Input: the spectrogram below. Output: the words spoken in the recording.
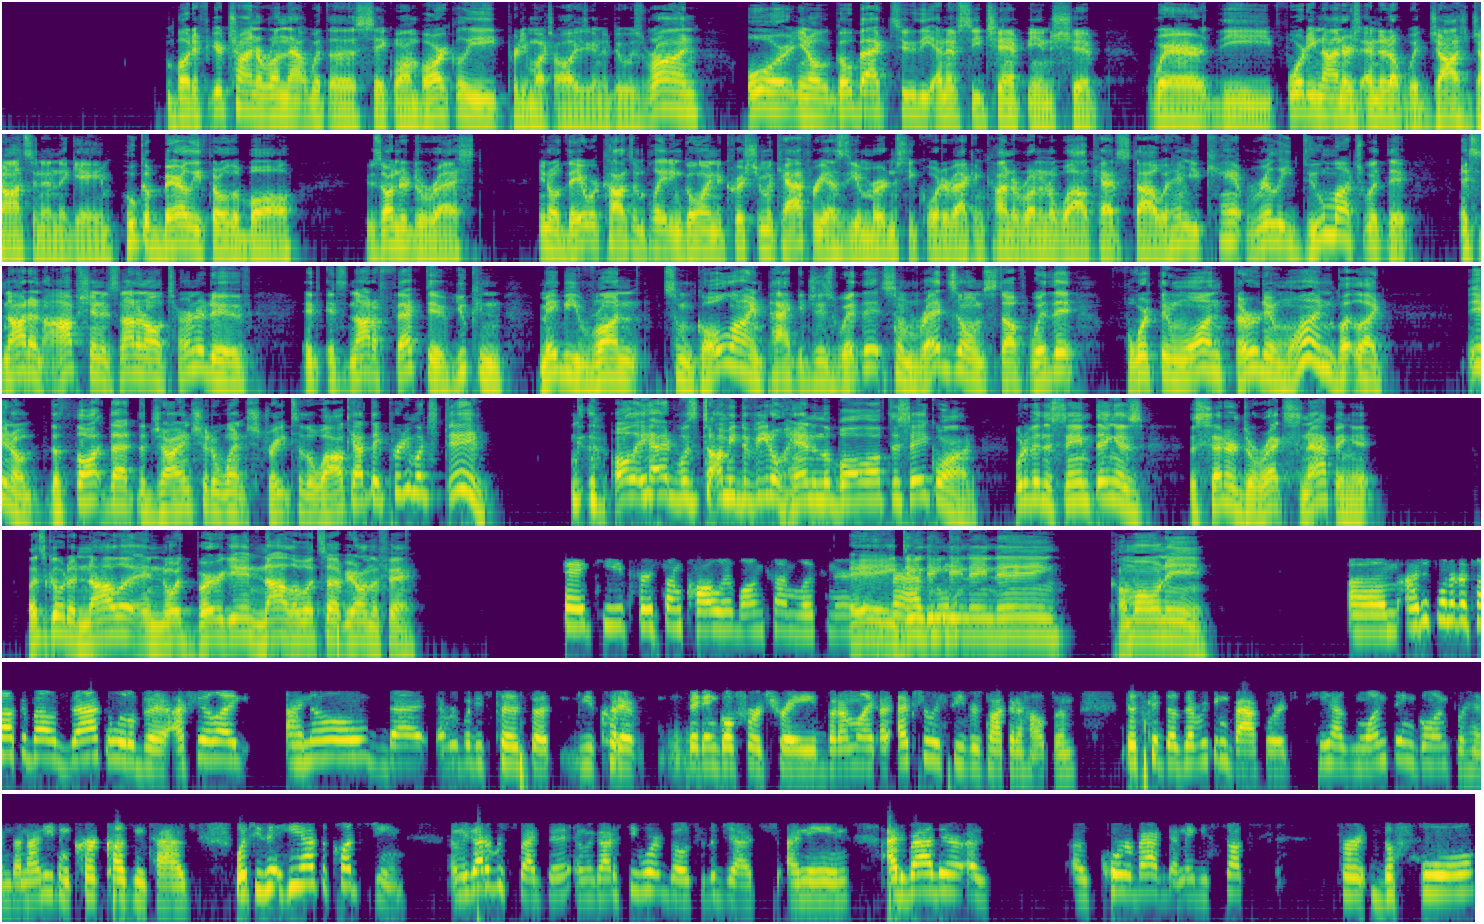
But if you're trying to run that with a Saquon Barkley, pretty much all he's going to do is run. Or, you know, go back to the NFC Championship where the 49ers ended up with Josh Johnson in the game, who could barely throw the ball. He was under duress. You know, they were contemplating going to Christian McCaffrey as the emergency quarterback and kind of running a Wildcat style with him. You can't really do much with it. It's not an option, it's not an alternative. It, it's not effective. You can maybe run some goal line packages with it, some red zone stuff with it, fourth and one, third and one. But like, you know, the thought that the Giants should have went straight to the Wildcat, they pretty much did. All they had was Tommy DeVito handing the ball off to Saquon. Would have been the same thing as the center direct snapping it. Let's go to Nala in North Bergen. Nala, what's up? You're on the fan. Hey, Keith, first time caller, long time listener. Hey, ding, ding, me. ding, ding, ding. Come on in. Um, I just wanted to talk about Zach a little bit. I feel like I know that everybody's pissed that you couldn't they didn't go for a trade, but I'm like, an extra receiver's not going to help him. This kid does everything backwards. He has one thing going for him that not even Kirk Cousins has, which is he has a clutch gene, and we got to respect it, and we got to see where it goes for the Jets. I mean, I'd rather a, a quarterback that maybe sucks for the full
